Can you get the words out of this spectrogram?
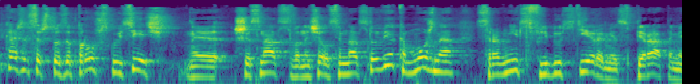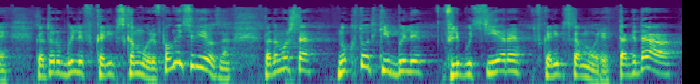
кажется, что Запорожскую сечь 16-го, э, начала 17 века можно сравнить с флебустерами, с пиратами, которые были в Карибском море. Вполне серьезно. Потому что, ну, кто такие были флебустеры в Карибском море? Тогда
